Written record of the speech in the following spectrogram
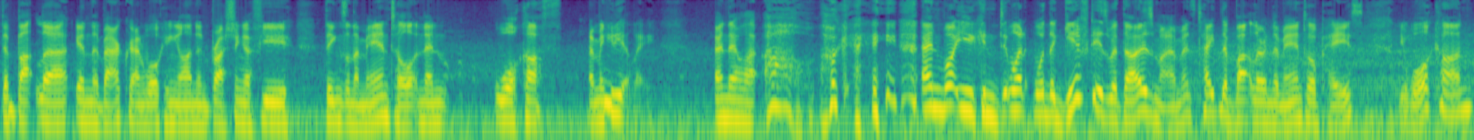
the butler in the background walking on and brushing a few things on the mantle and then walk off immediately. And they were like, "Oh, okay." and what you can do, what what the gift is with those moments, take the butler and the mantelpiece, you walk on.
